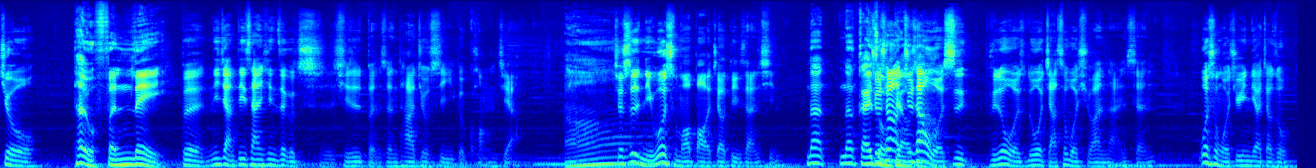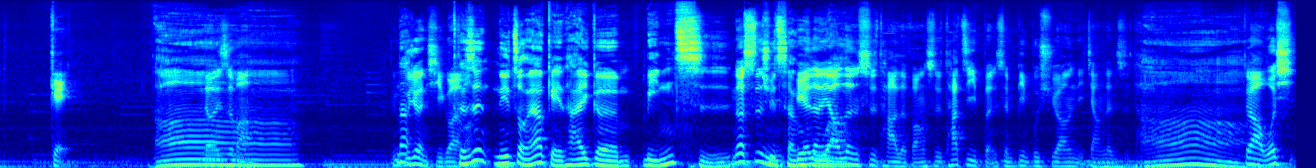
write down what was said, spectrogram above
就它有分类。不是你讲第三性这个词，其实本身它就是一个框架，哦，就是你为什么要把我叫第三性？那那该就像就像我是，比如说我如果假设我喜欢男生，为什么我就一定要叫做 gay？哦，你懂我意思吗？你那不觉得很奇怪吗？可是你总要给他一个名词，那是去称呼别人要啊认识他的方式，他自己本身并不需要你这样认识他。哦，对啊，我喜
